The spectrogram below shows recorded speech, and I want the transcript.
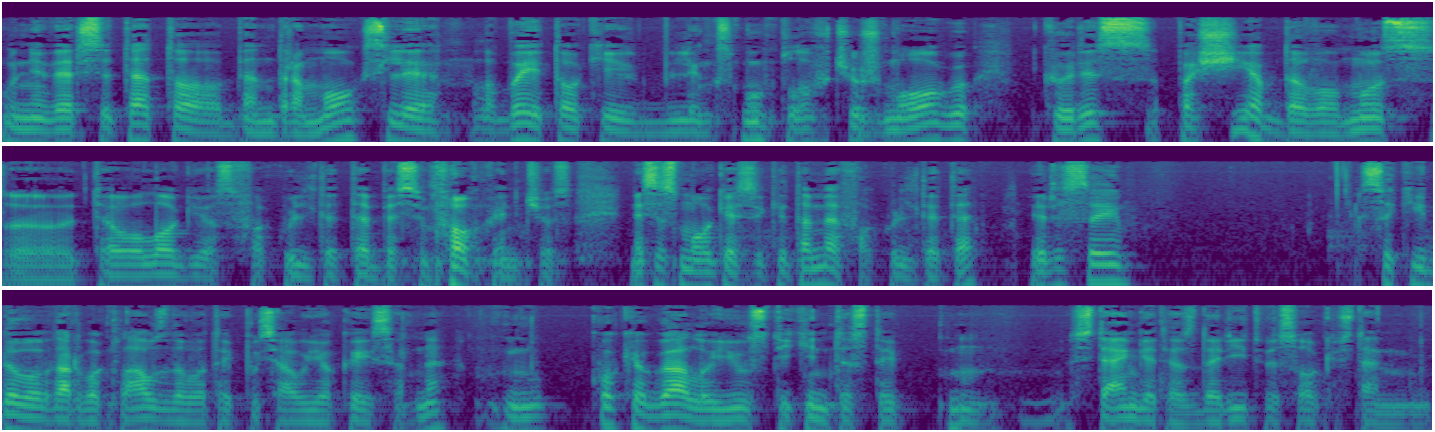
universiteto bendramokslį, labai tokį linksmų plaučių žmogų, kuris pašiepdavo mus teologijos fakultete besimokančius, nes jis mokėsi kitame fakultete ir jisai sakydavo arba klausdavo tai pusiau jokais, ar ne? Nu, kokio galo jūs tikintis taip mm, stengiatės daryti visokius ten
